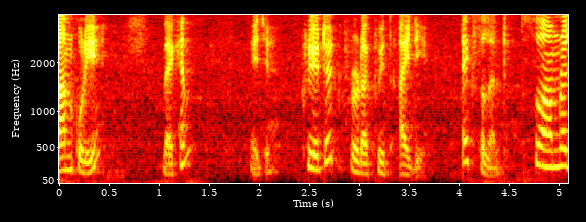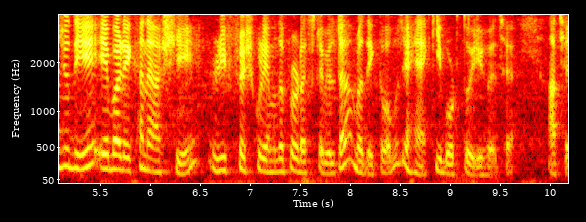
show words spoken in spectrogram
রান করি, দেখেন, এই যে created product with ID excellent so আমরা যদি এবার এখানে আসি রিফ্রেশ করি আমাদের প্রোডাক্ট টেবিলটা আমরা দেখতে পাবো যে হ্যাঁ কিবোর্ড তৈরি হয়েছে। আচ্ছা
